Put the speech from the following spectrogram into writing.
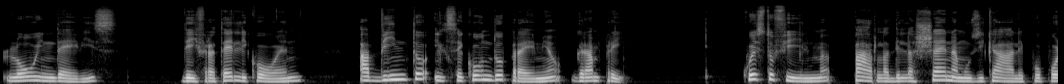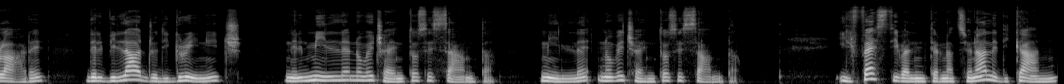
Lowin Davis dei fratelli Cohen ha vinto il secondo premio Grand Prix. Questo film parla della scena musicale popolare del villaggio di Greenwich nel 1960. 1960. Il Festival internazionale di Cannes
